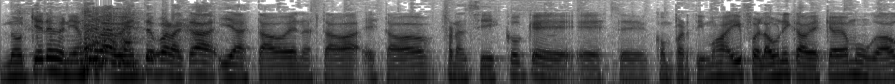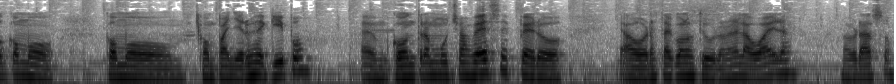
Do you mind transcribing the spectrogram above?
no quieres venir a jugar, vente para acá. Y ya estaba, bueno, estaba, estaba Francisco que este, compartimos ahí. Fue la única vez que habíamos jugado como, como compañeros de equipo. En contra muchas veces, pero ahora está con los tiburones de la Guaira. Un abrazo.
